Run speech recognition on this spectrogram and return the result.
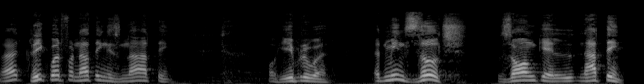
Right? Greek word for nothing is nothing. or Hebrew word. It means zilch, zonke, nothing.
